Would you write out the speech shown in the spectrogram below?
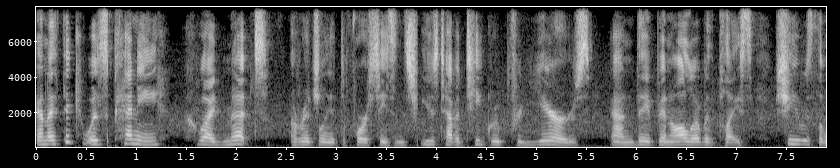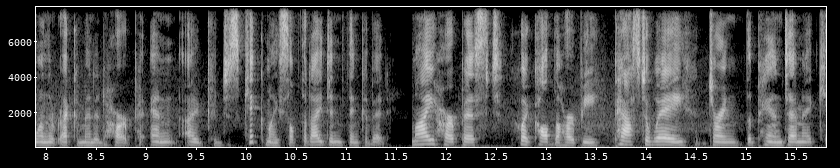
And I think it was Penny who I'd met originally at the Four Seasons. She used to have a tea group for years, and they've been all over the place. She was the one that recommended harp, and I could just kick myself that I didn't think of it. My harpist, who I called the Harpy, passed away during the pandemic,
